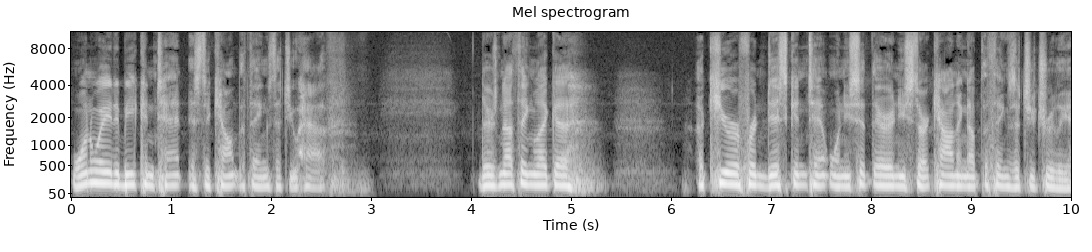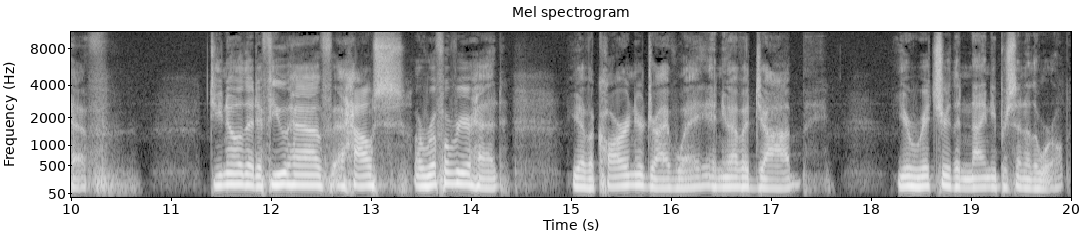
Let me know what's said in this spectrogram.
One way to be content is to count the things that you have. There's nothing like a a cure for discontent when you sit there and you start counting up the things that you truly have. Do you know that if you have a house, a roof over your head, you have a car in your driveway, and you have a job, you're richer than 90% of the world.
